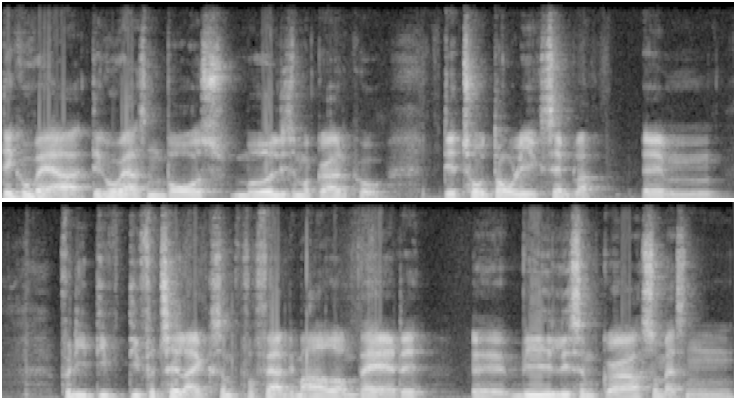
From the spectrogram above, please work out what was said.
Det kunne være, det kunne være sådan vores måde ligesom at gøre det på. Det er to dårlige eksempler. Øhm, fordi de, de fortæller ikke så forfærdeligt meget om, hvad er det, øh, vi ligesom gør, som er sådan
